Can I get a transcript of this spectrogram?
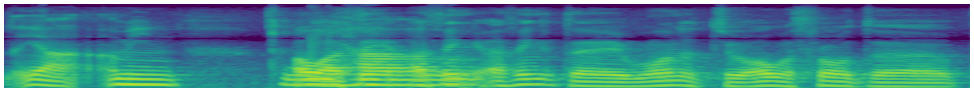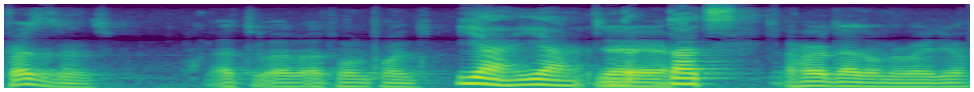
yeah, I mean. Oh, we I think I think I think they wanted to overthrow the president at at one point. Yeah, yeah, Yeah, th- yeah. that's I heard that on the radio.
